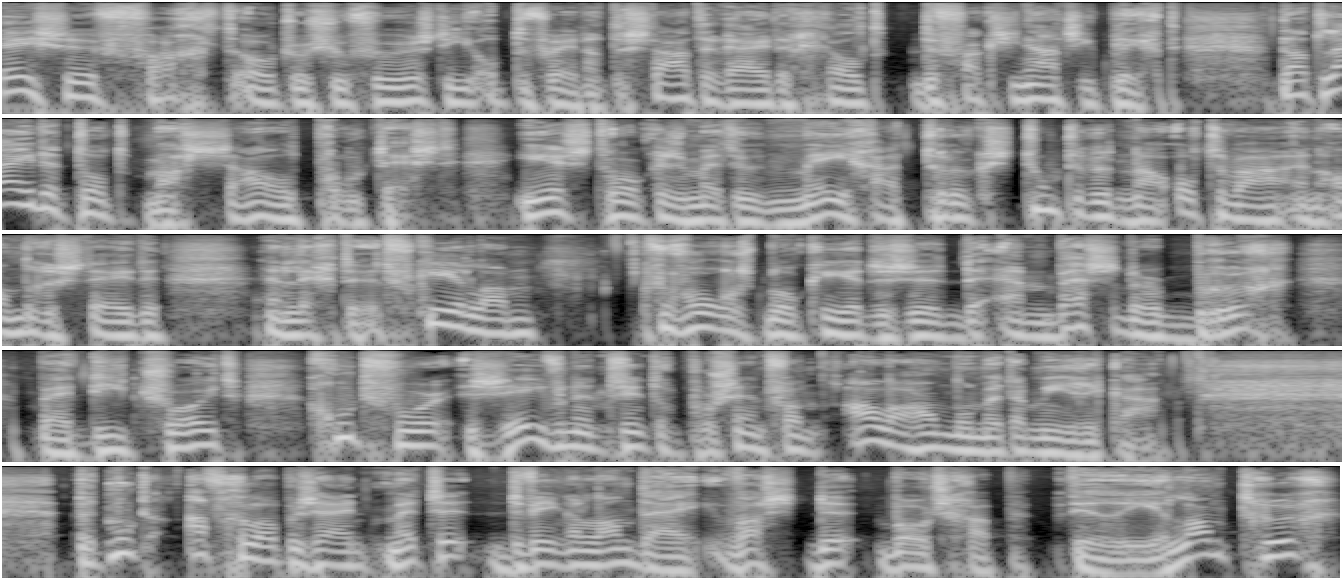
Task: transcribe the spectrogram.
Canadese vrachtautochauffeurs die op de Verenigde Staten rijden geldt de vaccinatieplicht. Dat leidde tot massaal protest. Eerst trokken ze met hun megatrucks toeterend naar Ottawa en andere steden en legden het verkeer lam. Vervolgens blokkeerden ze de Ambassadorbrug bij Detroit, goed voor 27% van alle handel met Amerika. Het moet afgelopen zijn met de dwingelandij, was de boodschap. Wil je je land terug?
